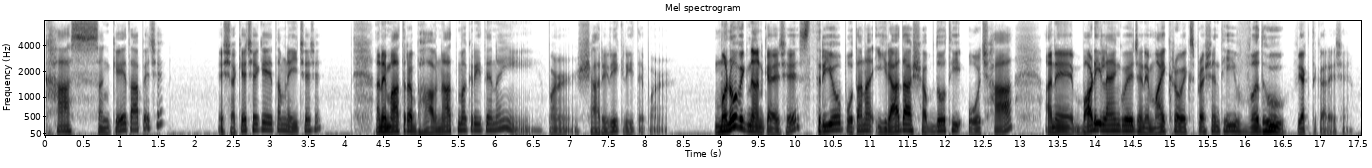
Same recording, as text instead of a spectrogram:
ખાસ સંકેત આપે છે? એ શક્ય છે કે એ તમને ઈચ્છે છે? અને માત્ર ભાવનાત્મક રીતે નહીં, પણ શારીરિક રીતે પણ. મનોવિજ્ઞાન કહે છે, સ્ત્રીઓ પોતાના ઈરાદા શબ્દોથી ઓછા અને બોડી લેંગ્વેજ અને માઇક્રો એક્સપ્રેશનથી વધુ વ્યક્ત કરે છે.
